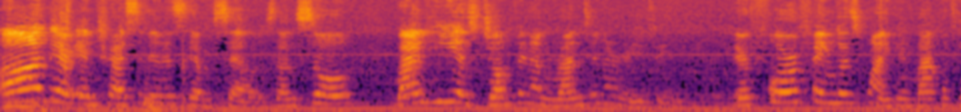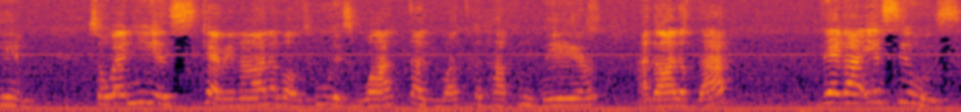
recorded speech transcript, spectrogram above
All they're interested in is themselves, and so while he is jumping and ranting there are four fingers pointing back at him. So when he is carrying on about who is what and what could happen where and all of that, they got issues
